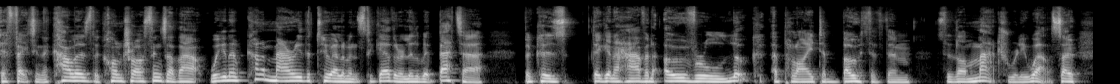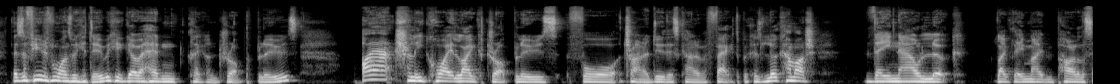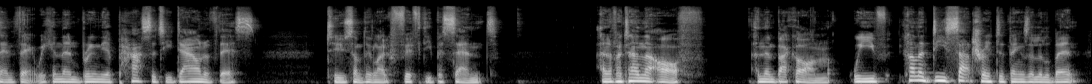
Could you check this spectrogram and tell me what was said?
affecting the colors, the contrast, things like that, we're going to kind of marry the two elements together a little bit better because they're going to have an overall look applied to both of them so they'll match really well. So there's a few different ones we could do. We could go ahead and click on drop blues. I actually quite like drop blues for trying to do this kind of effect because look how much they now look like they might be part of the same thing. We can then bring the opacity down of this to something like 50%. And if I turn that off and then back on, we've kind of desaturated things a little bit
